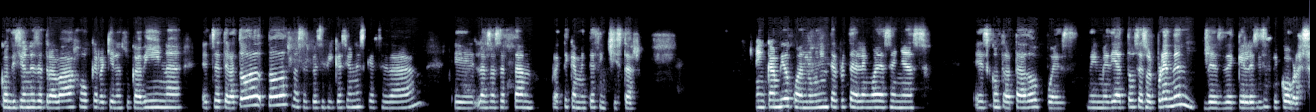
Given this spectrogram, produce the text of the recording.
condiciones de trabajo que requieren su cabina, etcétera. todas las especificaciones que se dan eh, las aceptan prácticamente sin chistar. En cambio, cuando un intérprete de lengua de señas es contratado, pues de inmediato se sorprenden desde que les dices que cobras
